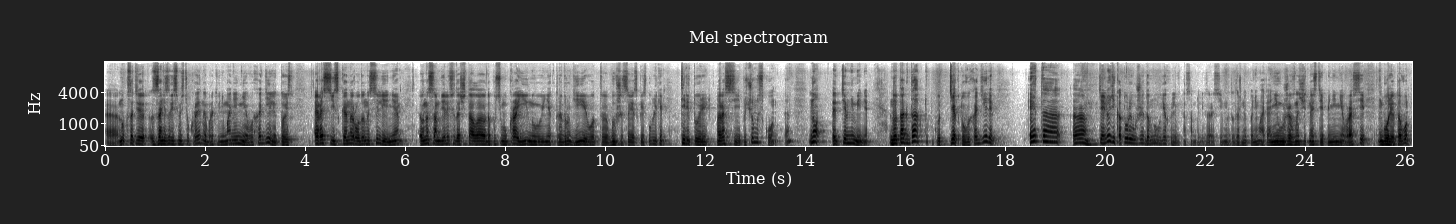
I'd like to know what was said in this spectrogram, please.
Э, ну, кстати, за независимость Украины, обратите внимание, не выходили. То есть российское народонаселение на самом деле всегда считало, допустим, Украину и некоторые другие вот, э, бывшие советские республики территорией России, причем исконно. Да? Но, э, тем не менее. Но тогда вот, те, кто выходили, это э, те люди, которые уже давно уехали, на самом деле, из России, мы это должны понимать. Они уже в значительной степени не в России. Более того,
